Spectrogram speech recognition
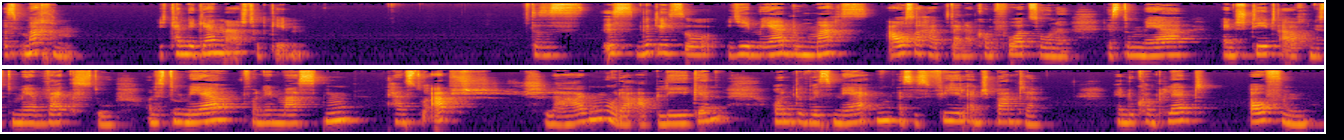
es machen. Ich kann dir gerne einen Arschtritt geben. Das ist, ist wirklich so, je mehr du machst außerhalb deiner Komfortzone, desto mehr entsteht auch und desto mehr wächst du und desto mehr von den Masken kannst du abschlagen oder ablegen und du wirst merken, es ist viel entspannter. Wenn du komplett offen,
